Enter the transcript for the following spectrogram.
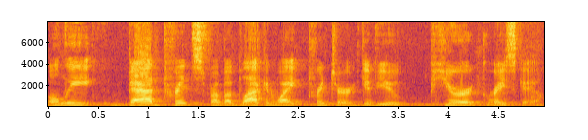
Only bad prints from a black and white printer give you pure grayscale.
